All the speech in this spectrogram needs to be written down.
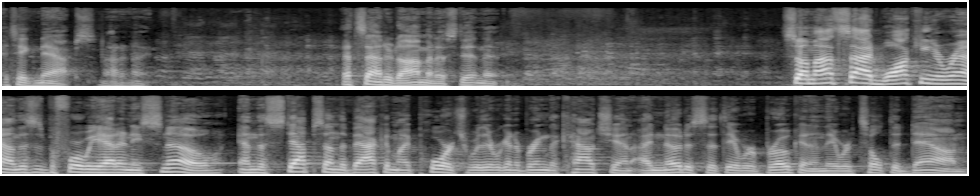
I take naps, not at night. That sounded ominous, didn't it? So I'm outside walking around. This is before we had any snow, and the steps on the back of my porch where they were going to bring the couch in, I noticed that they were broken and they were tilted down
